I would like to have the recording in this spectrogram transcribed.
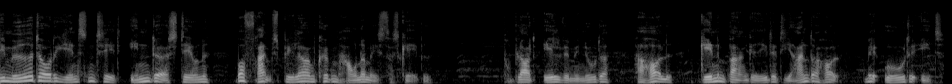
Vi møder Dorte Jensen til et indendørsstævne, hvor Frem spiller om Københavnermesterskabet. På blot 11 minutter har holdet gennembanket et af de andre hold med 8-1.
